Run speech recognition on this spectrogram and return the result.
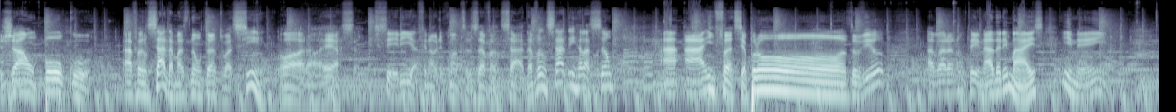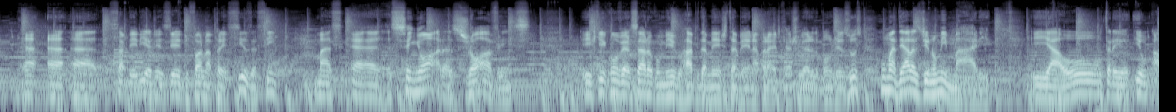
já um pouco avançada, mas não tanto assim. Ora, essa seria, afinal de contas, avançada? Avançada em relação à, à infância. Pronto, viu? Agora não tem nada demais e nem ah, ah, ah, saberia dizer de forma precisa, assim, mas eh, senhoras jovens e que conversaram comigo rapidamente também na Praia de Cachoeira do Bom Jesus, uma delas de nome Mari. E a outra, eu, eu, a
